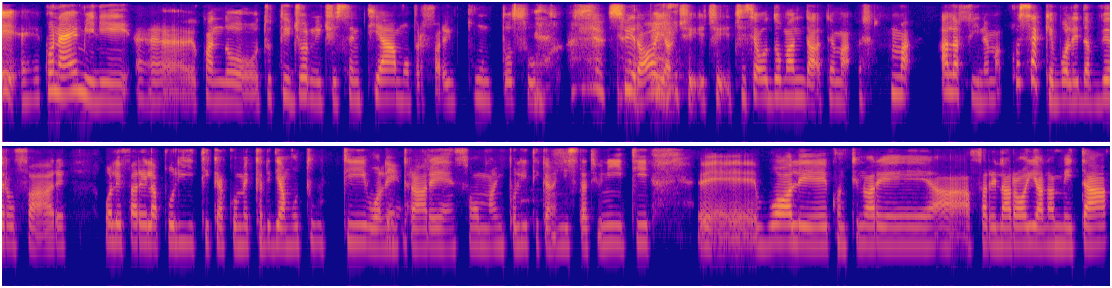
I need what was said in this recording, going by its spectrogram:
E eh, con Emily, eh, quando tutti i giorni ci sentiamo per fare il punto su, sui royal, ci, ci, ci siamo domandate, ma, ma, alla fine, ma cos'è che vuole davvero fare? Vuole fare la politica come crediamo tutti, vuole sì. entrare insomma in politica negli Stati Uniti, eh, vuole continuare a, a, fare la Royal a metà,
